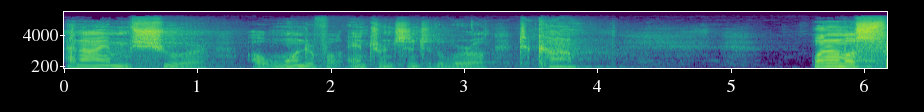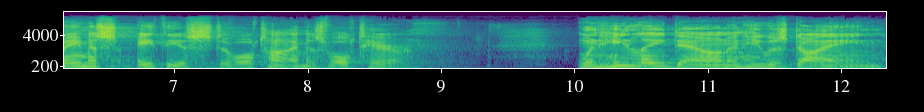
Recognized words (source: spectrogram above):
and I am sure a wonderful entrance into the world to come. One of the most famous atheists of all time is Voltaire. When he lay down and he was dying,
